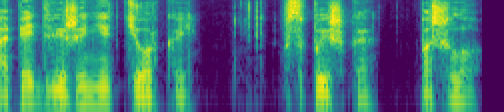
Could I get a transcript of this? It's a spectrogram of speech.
Опять движение теркой, вспышка, пошло.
